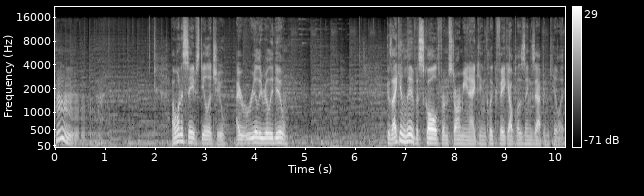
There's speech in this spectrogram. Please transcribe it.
Hmm. I want to save Steelachu. I really, really do. Because I can live a Scald from Starmie and I can click Fake Out plus Zing Zap and kill it.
